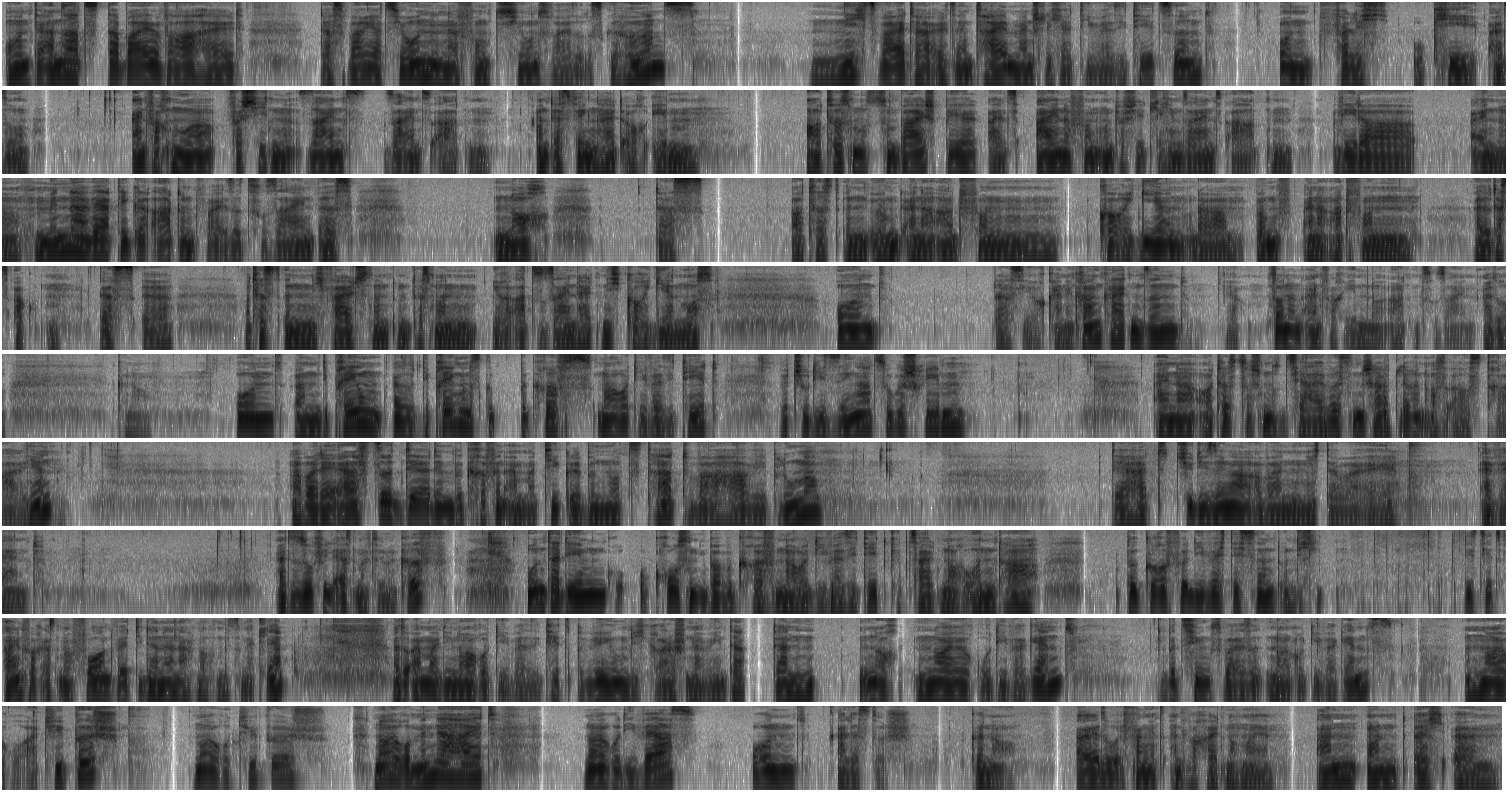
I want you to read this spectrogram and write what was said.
Und der Ansatz dabei war halt, dass Variationen in der Funktionsweise des Gehirns nichts weiter als ein Teil menschlicher Diversität sind und völlig okay, also einfach nur verschiedene Seins Seinsarten. Und deswegen halt auch eben Autismus zum Beispiel als eine von unterschiedlichen Seinsarten weder eine minderwertige Art und Weise zu sein ist, noch dass AutistInnen irgendeine Art von korrigieren oder irgendeine Art von, also dass, dass äh, AutistInnen nicht falsch sind und dass man ihre Art zu sein halt nicht korrigieren muss. Und dass sie auch keine Krankheiten sind, ja, sondern einfach eben nur Arten zu sein. Also, genau. Und ähm, die Prägung, also die Prägung des Begriffs Neurodiversität wird Judy Singer zugeschrieben, einer autistischen Sozialwissenschaftlerin aus Australien. Aber der erste, der den Begriff in einem Artikel benutzt hat, war Harvey Blume. Der hat Judy Singer aber nicht dabei erwähnt. Also so viel erstmal zum Begriff. Unter dem gro großen Überbegriff Neurodiversität gibt es halt noch Unterbegriffe, die wichtig sind und ich lese jetzt einfach erstmal vor und werde die dann danach noch ein bisschen erklären. Also einmal die Neurodiversitätsbewegung, die ich gerade schon erwähnt habe. Dann noch Neurodivergent, beziehungsweise Neurodivergenz, neuroatypisch, neurotypisch, Neurominderheit, neurodivers und allistisch. Genau. Also ich fange jetzt einfach halt nochmal an und euch ähm,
